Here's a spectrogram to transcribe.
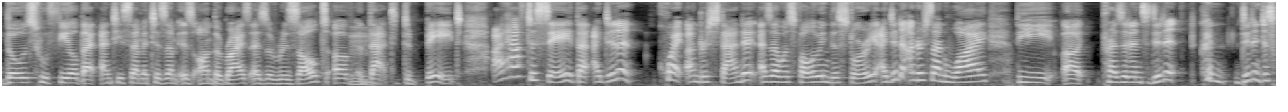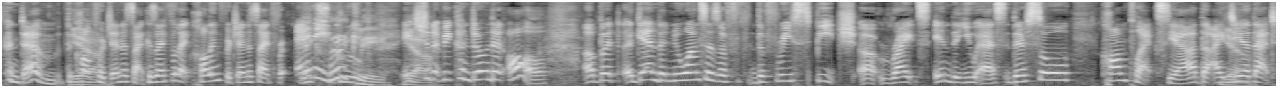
those who feel that anti-Semitism is on the rise as a result of that debate. I have to say that I didn't quite understand it as I was following this story. I didn't understand why the uh, presidents didn't con- didn't just condemn the call for genocide because I feel like calling for genocide for any Exactly. group it Yeah. shouldn't be condoned at all. Uh, but again, the nuances of the free speech uh, rights in the U.S. they're so complex. Yeah, the idea Yeah. that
